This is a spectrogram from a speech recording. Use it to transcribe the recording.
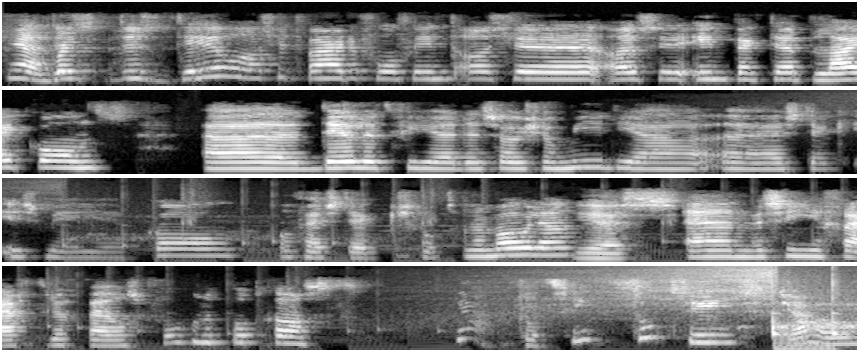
Ja, dus, dus deel als je het waardevol vindt. Als je, als je impact hebt, like ons. Eh, deel het via de social media. eh hashtag ismeeco of hashtag Slot van de Molen. yes. En we zien je graag terug bij onze volgende podcast. Ja. Tot ziens. Tot ziens. Ciao.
